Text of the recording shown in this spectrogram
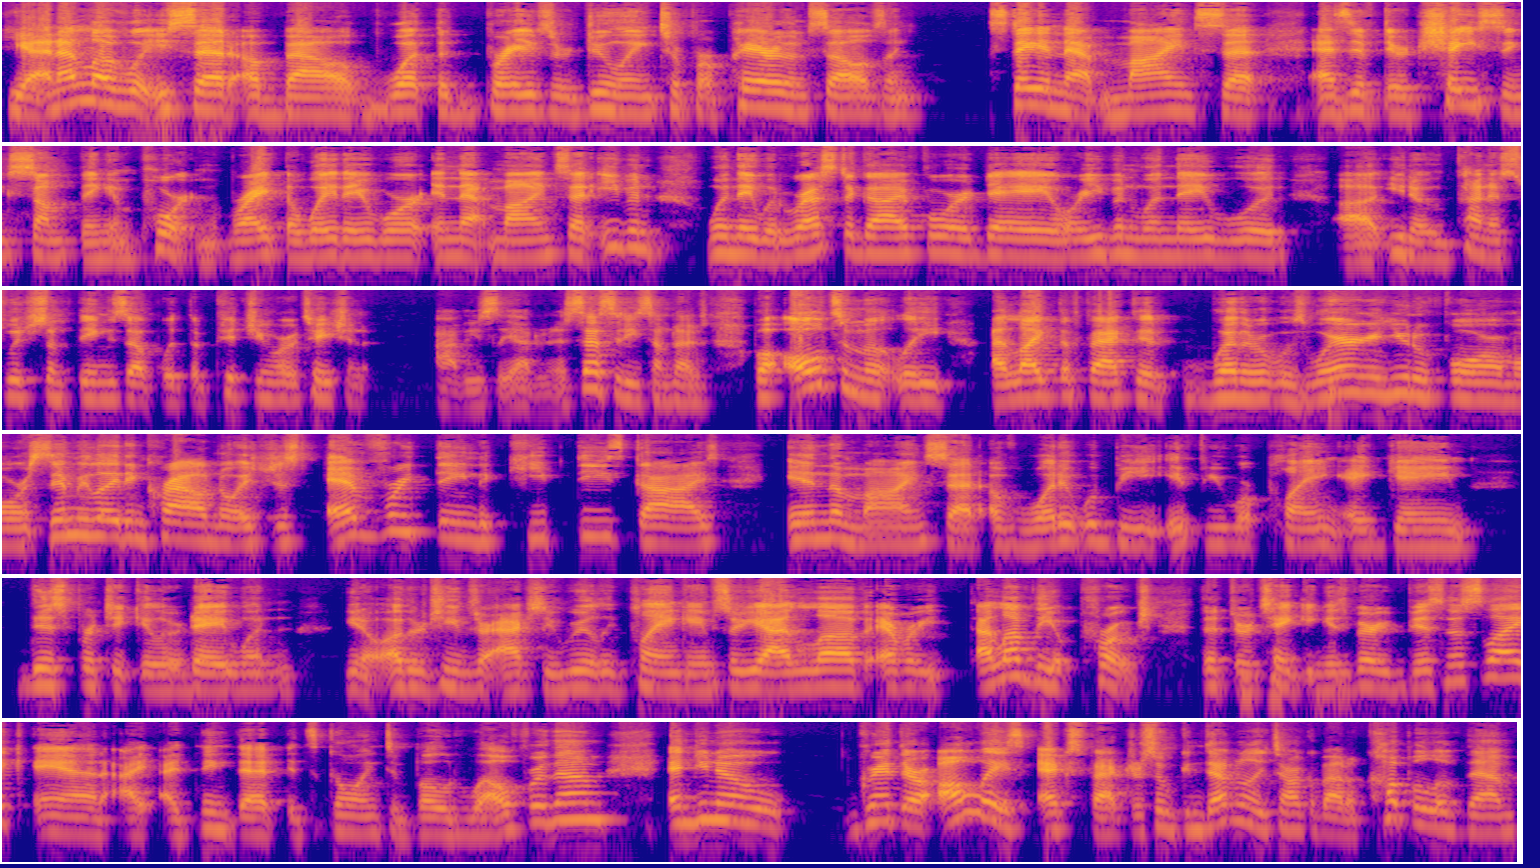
Yeah, and I love what you said about what the Braves are doing to prepare themselves and stay in that mindset as if they're chasing something important, right? The way they were in that mindset, even when they would rest a guy for a day, or even when they would, uh, you know, kind of switch some things up with the pitching rotation obviously out of necessity sometimes. But ultimately, I like the fact that whether it was wearing a uniform or simulating crowd noise, just everything to keep these guys in the mindset of what it would be if you were playing a game this particular day when you know other teams are actually really playing games. So yeah i love every i love the approach that they're mm-hmm. taking. Is very businesslike and I, I think that it's going to bode well for them. And you know grant there are always x factors so we can definitely talk about a couple of them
